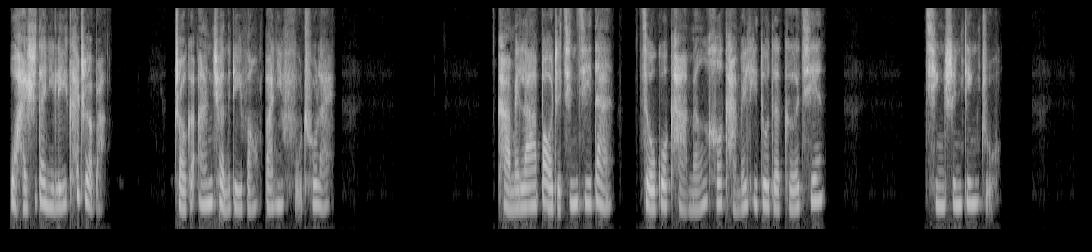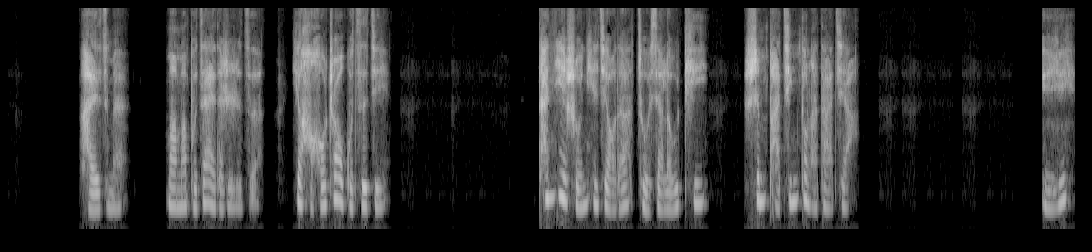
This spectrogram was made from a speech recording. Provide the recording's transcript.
我还是带你离开这吧。找个安全的地方把你抚出来。卡梅拉抱着金鸡蛋走过卡门和卡梅利多的隔间，轻声叮嘱：“孩子们，妈妈不在的日子要好好照顾自己。”他蹑手蹑脚的走下楼梯，生怕惊动了大家。咦，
